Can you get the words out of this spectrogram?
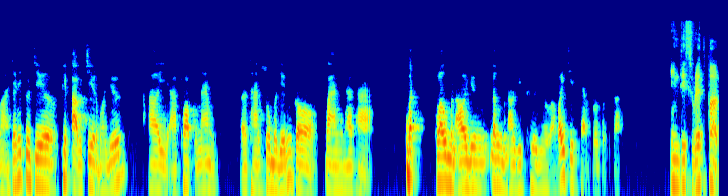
បាទអញ្ចឹងនេះគឺជាភាពអវិជ្ជារបស់យើងហើយអាភ័ព្វចំណាំឋានសួគ៌របស់យើងក៏បានហៅថាបិទផ្លូវមិនឲ្យយើងដឹងមិនឲ្យយើងឃើញនៅអ្វីជាសុភមង្គលពិតប្រាកដ In this red part,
